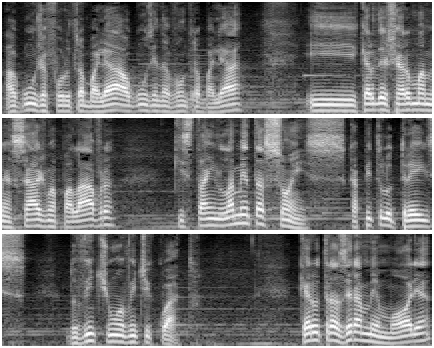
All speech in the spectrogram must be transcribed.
Alguns já foram trabalhar, alguns ainda vão trabalhar. E quero deixar uma mensagem, uma palavra que está em Lamentações, capítulo 3, do 21 ao 24. Quero trazer à memória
